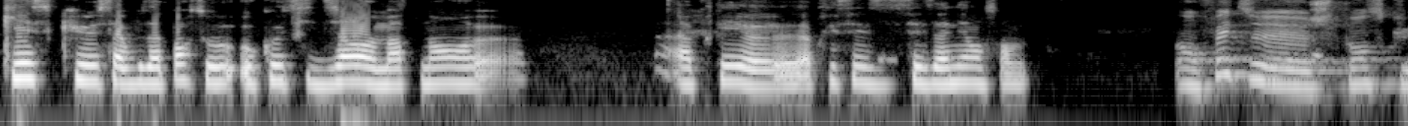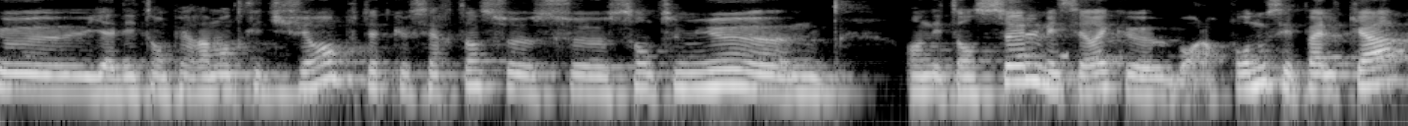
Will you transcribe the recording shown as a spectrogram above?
qu'est-ce que ça vous apporte au, quotidien maintenant, après, après ces années ensemble? En fait, euh, je pense qu'il y a des tempéraments très différents. Peut-être que certains se, sentent mieux euh, en étant seuls, mais c'est vrai que, bon, alors pour nous, c'est pas le cas.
